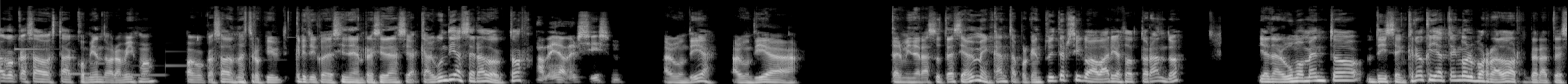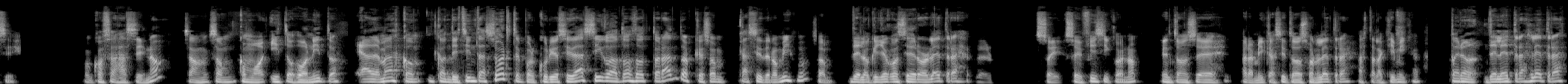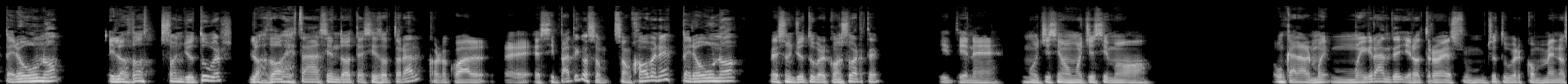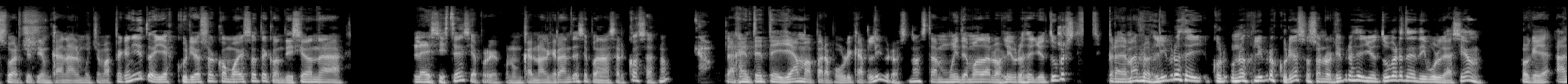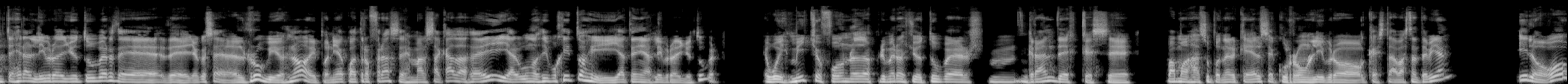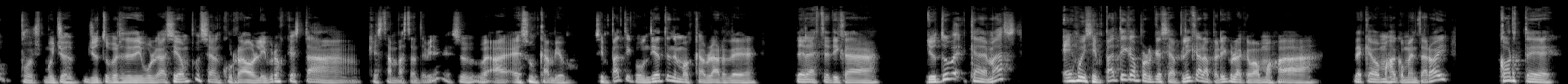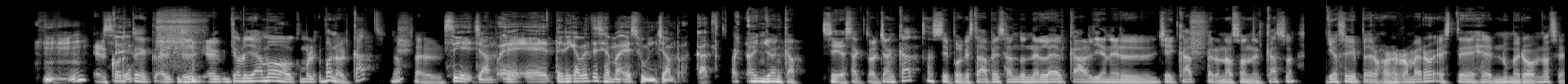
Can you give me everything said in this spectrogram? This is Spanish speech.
Paco Casado está comiendo ahora mismo. Paco Casado es nuestro crítico de cine en residencia, que algún día será doctor. A ver, a ver, sí. sí. Algún día, algún día terminará su tesis. A mí me encanta porque en Twitter sigo a varios doctorandos y en algún momento dicen, creo que ya tengo el borrador de la tesis. O cosas así, ¿no? Son, son como hitos bonitos. Además, con, con distinta suerte, por curiosidad, sigo a dos doctorandos que son casi de lo mismo, son de lo que yo considero letras. Soy, soy físico, ¿no? Entonces, para mí casi todos son letras, hasta la química. Pero de letras, letras, pero uno y los dos son youtubers, los dos están haciendo tesis doctoral, con lo cual eh, es simpático, son, son jóvenes, pero uno es un youtuber con suerte y tiene muchísimo, muchísimo, un canal muy, muy grande y el otro es un youtuber con menos suerte y tiene un canal mucho más pequeñito y es curioso cómo eso te condiciona la existencia, porque con un canal grande se pueden hacer cosas, ¿no? La gente te llama para publicar libros, ¿no? Están muy de moda los libros de youtubers, pero además los libros de, unos libros curiosos son los libros de youtubers de divulgación. Porque antes era el libro de youtuber de, de yo qué sé, el Rubius, ¿no? Y ponía cuatro frases mal sacadas de ahí y algunos dibujitos y ya tenías libro de youtuber. Wismicho fue uno de los primeros youtubers mm, grandes que se, vamos a suponer que él se curró un libro que está bastante bien. Y luego, pues muchos youtubers de divulgación pues se han currado libros que están, que están bastante bien. Eso es un cambio simpático. Un día tenemos que hablar de, de la estética YouTube, que además es muy simpática porque se aplica a la película que vamos a, de que vamos a comentar hoy. Corte el corte, yo lo llamo como, bueno, el cut, ¿no? sí, jump, eh, eh, técnicamente se llama, es un jump cut. Un jump cut. Sí, exacto. El jump cut, sí, porque estaba pensando en el L-cut y en el J-cut, pero no son el caso. Yo soy Pedro Jorge Romero. Este es el número, no sé,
